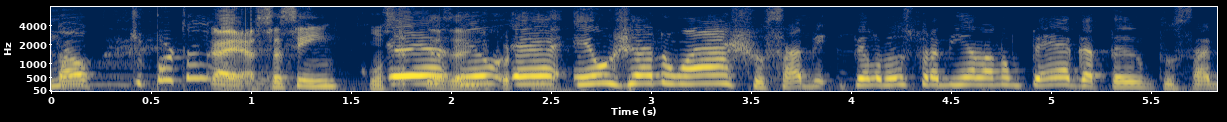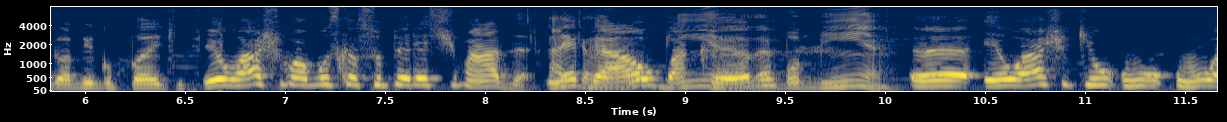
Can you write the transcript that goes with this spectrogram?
tal. hino de Porto Alegre. É, essa sim, com É, certeza. eu, é, eu já não acho, sabe? Pelo menos pra mim ela não pega tanto, sabe? O amigo punk. Eu acho uma música superestimada. Ah, é Legal, bobinha, ela bacana. É bobinha. Uh, eu acho que o, o, o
